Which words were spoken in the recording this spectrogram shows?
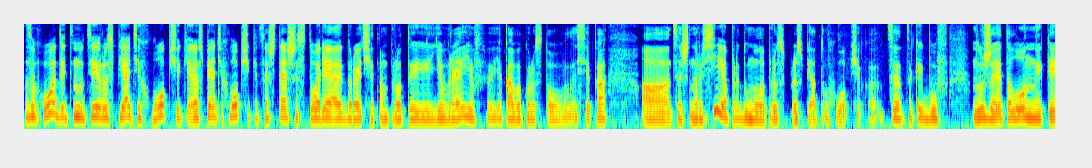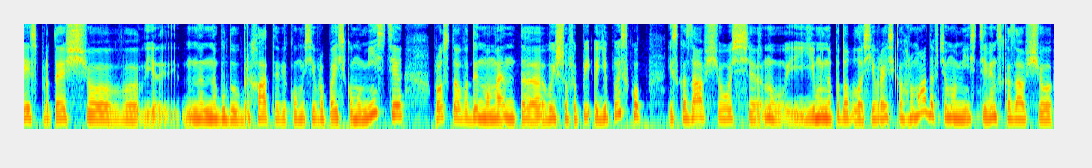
Заходить, ну ці розп'яті хлопчики. Розп'яті хлопчики це ж теж історія, до речі, там проти євреїв, яка використовувалась, яка а це ж не Росія придумала про розп'ятого хлопчика. Це такий був дуже еталонний кейс про те, що в я не буду брехати в якомусь європейському місті. Просто в один момент е, вийшов єпископ і сказав, що ось е, ну йому не подобалась єврейська громада в цьому місті. Він сказав, що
